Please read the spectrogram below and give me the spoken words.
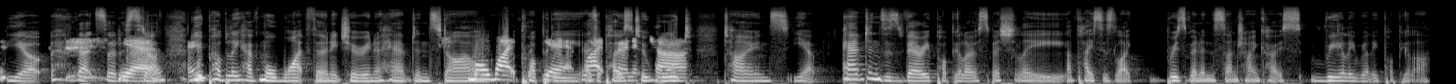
Yep. That sort of Yeah. stuff. You probably have more white furniture in a Hampton style More white- property yeah, as white opposed to wood tones. Yep. Hamptons is very popular, especially uh, places like Brisbane and the Sunshine Coast. Really, really popular.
